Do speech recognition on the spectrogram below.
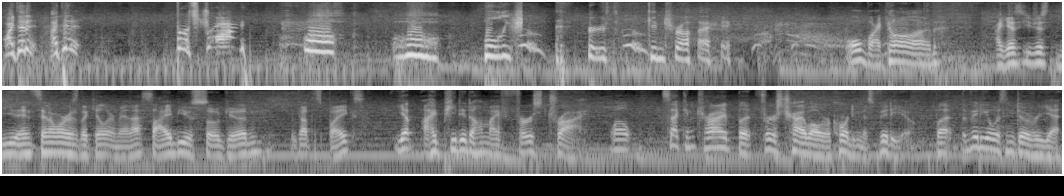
Oh, I did it. I did it. First try. Oh, oh, holy First fucking try. Oh my god. I guess you just, you, Incineroar is the killer, man. That side view is so good. We got the spikes. Yep, I it on my first try. Well, second try, but first try while recording this video. But the video isn't over yet.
